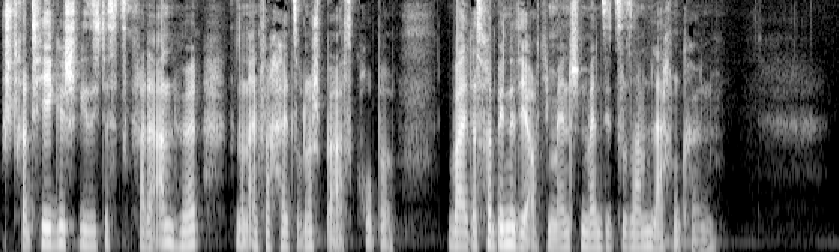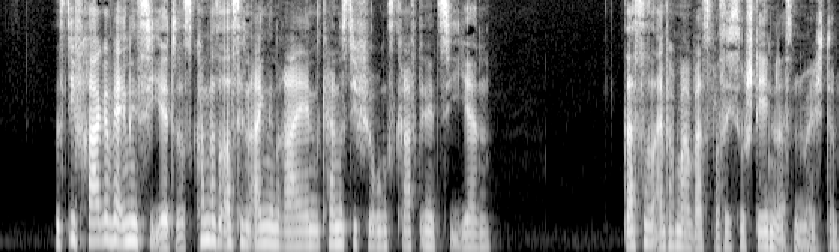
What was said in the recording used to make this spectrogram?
strategisch, wie sich das jetzt gerade anhört, sondern einfach halt so eine Spaßgruppe. Weil das verbindet ja auch die Menschen, wenn sie zusammen lachen können ist die Frage, wer initiiert es. Kommt das aus den eigenen Reihen? Kann es die Führungskraft initiieren? Das ist einfach mal was, was ich so stehen lassen möchte.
